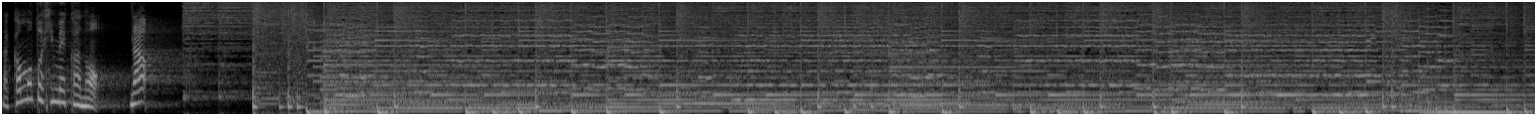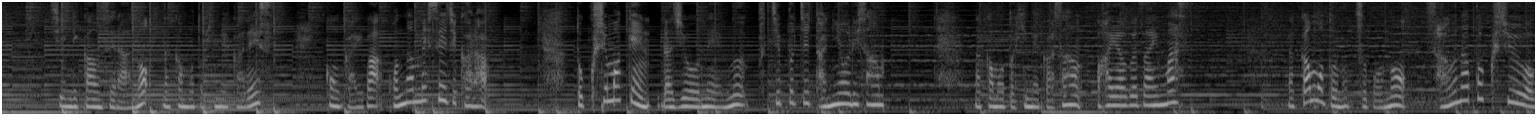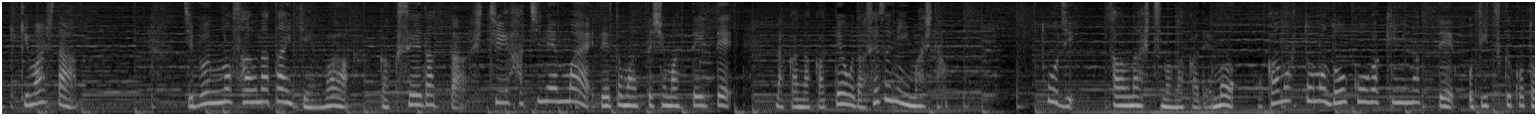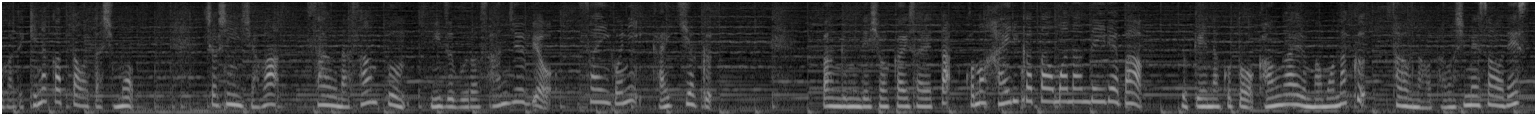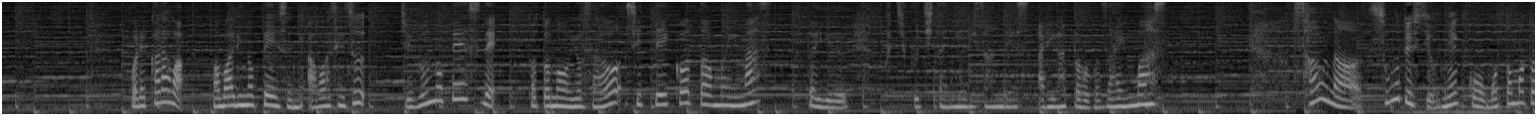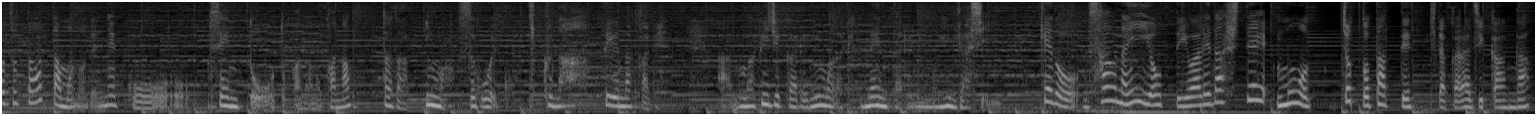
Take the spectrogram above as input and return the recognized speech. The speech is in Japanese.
中本姫香のな。心理カウンセラーの中本姫香です。今回はこんなメッセージから。徳島県ラジオネームプチプチ谷織さん。中本姫香さん、おはようございます。中本の壺のサウナ特集を聞きました。自分のサウナ体験は学生だった78年前で止まってしまっていてなかなか手を出せずにいました。当時サウナ室の中でも他の人の動向が気になって落ち着くことができなかった私も初心者はサウナ3分水風呂30秒最後に外気浴。番組で紹介されたこの入り方を学んでいれば余計なことを考える間もなくサウナを楽しめそうです。これからは周りのペースに合わせず自分のペースで整う良さを知っていこうと思います。というプチプチ谷織さんです。ありがとうございます。サウナそうですよね。こうもともとずっとあったものでねこう銭湯とかなのかな。ただ今すごいこう効くなっていう中であの、まあ、フィジカルにもだけどメンタルにもいいらしい。けどサウナいいよって言われだしてもうちょっと経ってきたから時間が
